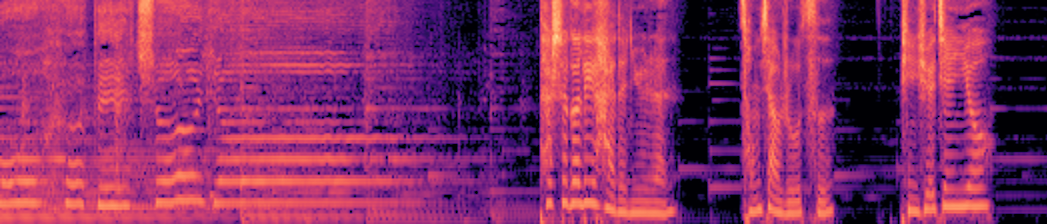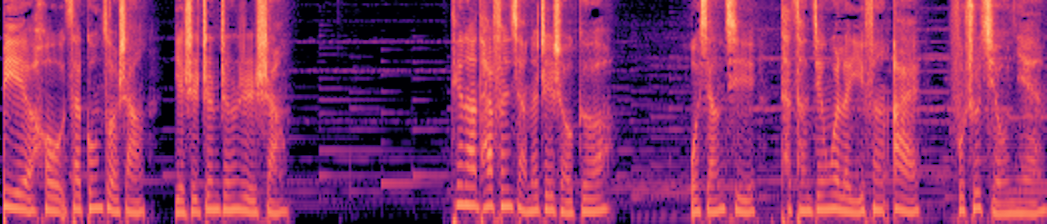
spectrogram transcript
我何必这样？她是个厉害的女人，从小如此，品学兼优，毕业后在工作上也是蒸蒸日上。听到他分享的这首歌，我想起。他曾经为了一份爱付出九年，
